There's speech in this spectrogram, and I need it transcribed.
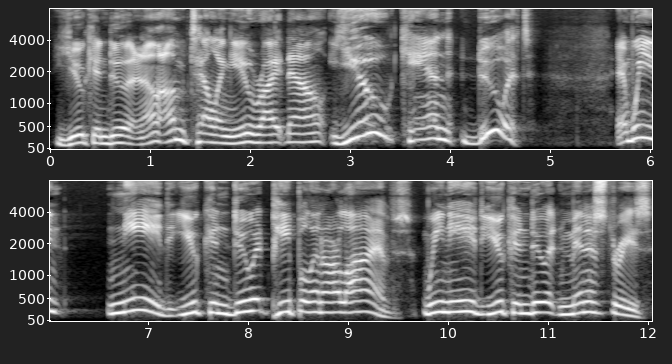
You can do it. And I'm telling you right now, you can do it. And we need you can do it people in our lives. We need you can do it ministries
